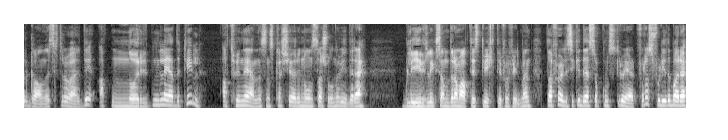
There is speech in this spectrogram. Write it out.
organisk troverdig at når den leder til at hun ene som skal kjøre noen stasjoner videre, blir liksom dramatisk viktig for filmen, da føles ikke det så konstruert for oss, fordi det bare,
